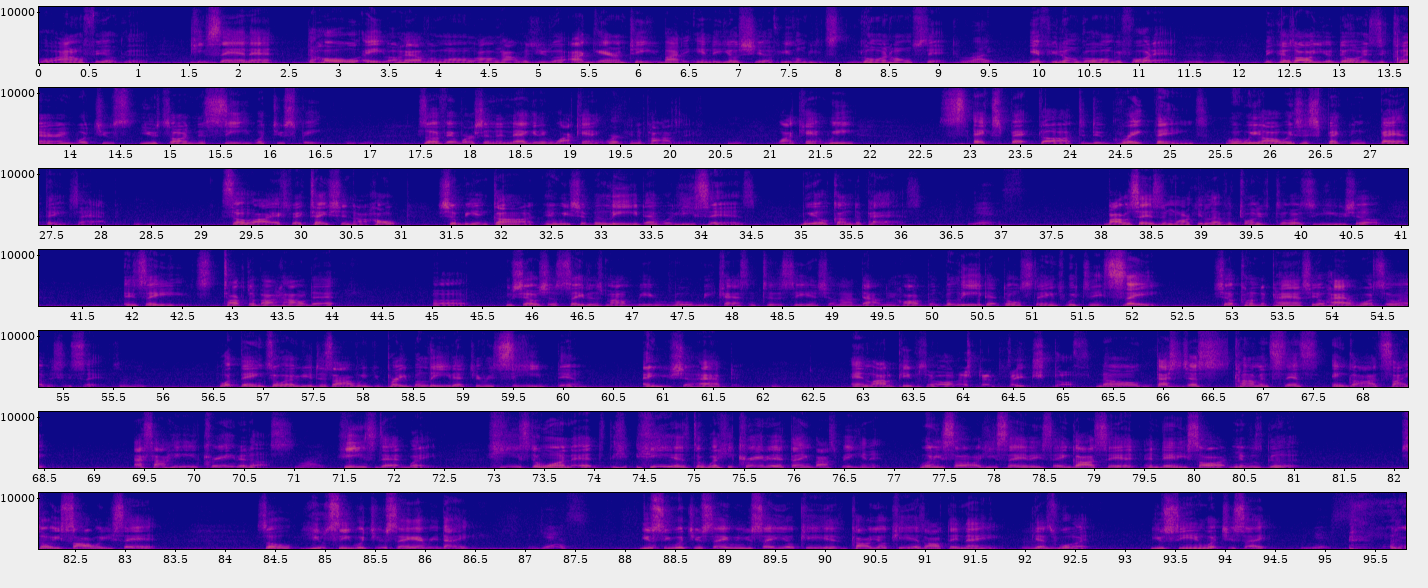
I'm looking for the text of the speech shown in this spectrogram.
or I don't feel good. Keep saying that the whole eight or however long hours you do, I guarantee you by the end of your shift, you're gonna be going home sick. Right. If you don't go home before that, mm-hmm. because all you're doing is declaring what you you starting to see what you speak. Mm-hmm. So if it works in the negative, why can't it work in the positive? Mm-hmm. Why can't we expect God to do great things when we always expecting bad things to happen? Mm-hmm. So our expectation, our hope should be in God, and we should believe that what He says will come to pass. Yes. Bible says in Mark 11, 20, you shall, it say, talked about how that, uh, whosoever shall say to this mountain, be removed, be cast into the sea, and shall not doubt in their heart, but believe that those things which they say shall come to pass. He'll have whatsoever she says. Mm-hmm. What things soever you desire when you pray, believe that you receive them and you shall have them. Mm-hmm. And a lot of people say, "Oh, that's that fake stuff." No, that's just common sense in God's sight. That's how He created us. Right. He's that way. He's the one that he, he is the way. He created everything by speaking it. When right. he saw, he said, he saying God said, and then he saw it and it was good. So he saw what he said. So you see what you say every day. Yes. You see what you say when you say your kids, call your kids off their name. Mm-hmm. Guess what? You seeing what you say. Yes.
